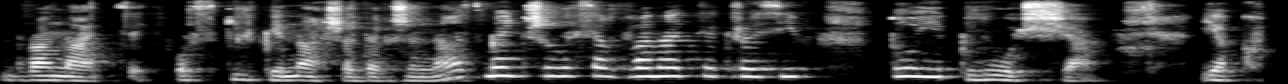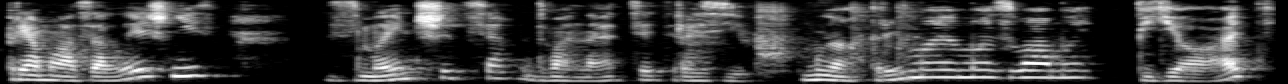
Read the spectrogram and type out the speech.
12, оскільки наша довжина зменшилася в 12 разів, то і площа, як пряма залежність, зменшиться в 12 разів. Ми отримаємо з вами 5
